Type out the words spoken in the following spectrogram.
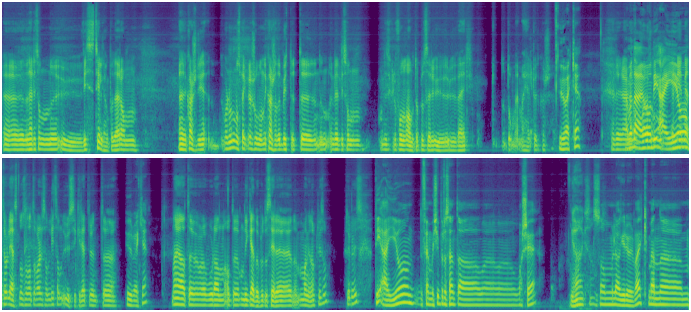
uh. Det er litt sånn uh, uviss tilgang på det her om uh, Kanskje de var det noen spekulasjoner om de kanskje hadde byttet Eller litt sånn Om de skulle få noen andre til å produsere urverk. Da dummer jeg meg helt ut, kanskje. Urverket? Eller, Ja, men det er jo- sånn- de eier jo- jeg mente å lese noe sånn at det var litt sånn, sånn usikkerhet rundt uh, Urverket? Nei, at, var hvordan, at om de greide å produsere mange nok, liksom. Tydeligvis. De eier jo 25% av uh, Waché, Ja, som lager urverk, men uh,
